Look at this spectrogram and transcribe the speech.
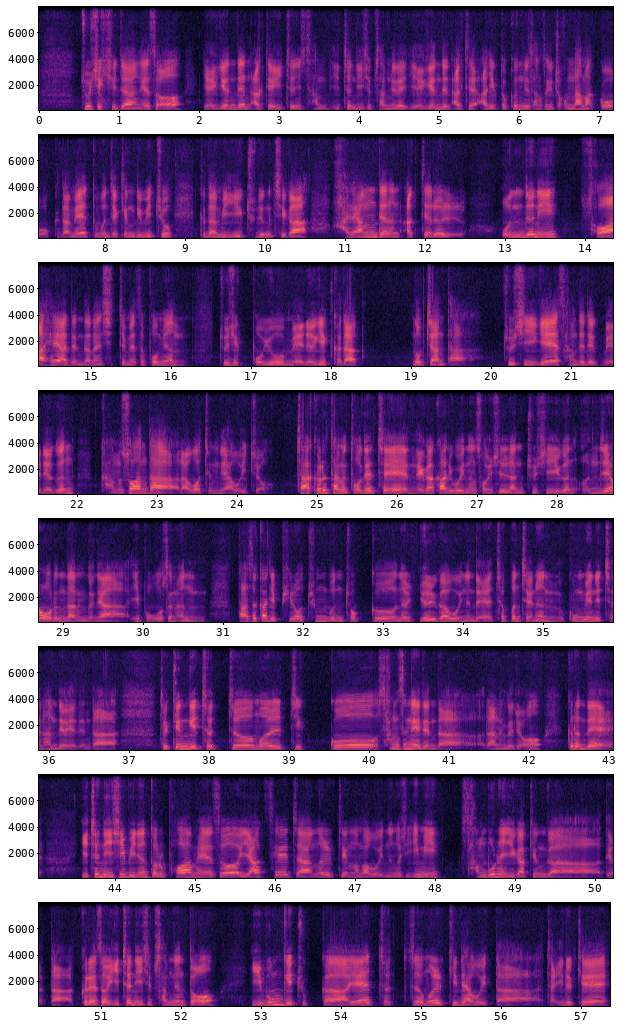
주식시장에서 예견된 악재 2023, 2023년에 예견된 악재 아직도 금리 상승이 조금 남았고 그 다음에 두 번째 경기 위축 그 다음에 이익 추정치가 하향되는 악재를 온전히 소화해야 된다는 시점에서 보면 주식 보유 매력이 그닥 높지 않다. 주식의 상대적 매력은 감소한다 라고 정리하고 있죠. 자 그렇다면 도대체 내가 가지고 있는 손실난 주식은 언제 오른다는 거냐 이 보고서는 다섯 가지 필요 충분 조건을 열거하고 있는데 첫 번째는 국면이 전환되어야 된다 즉 경기 저점을 찍고 상승해야 된다라는 거죠 그런데 2022년도를 포함해서 약 세장을 경험하고 있는 것이 이미 3분의 2가 경과되었다 그래서 2023년도 2분기 주가의 저점을 기대하고 있다. 자, 이렇게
